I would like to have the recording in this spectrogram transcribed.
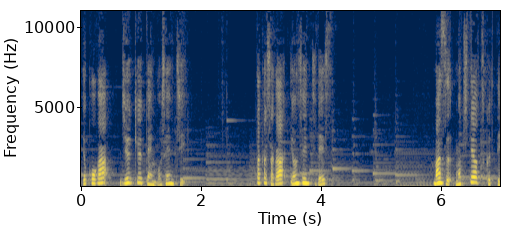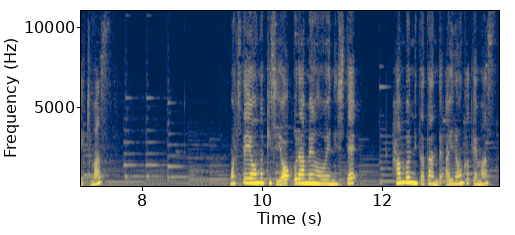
横が19.5センチ、高さが4センチです。まず持ち手を作っていきます。持ち手用の生地を裏面を上にして半分に畳んでアイロンをかけます。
